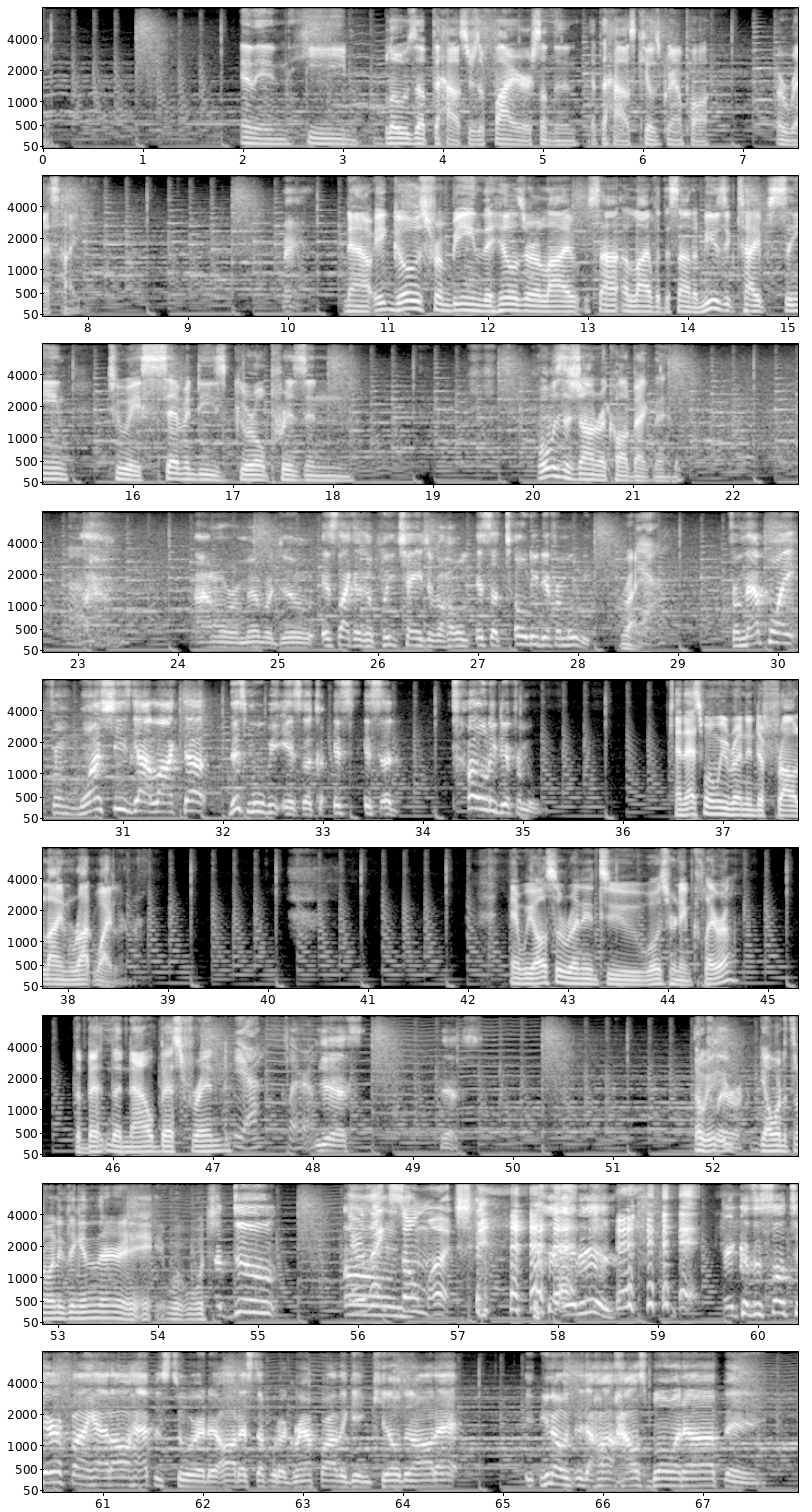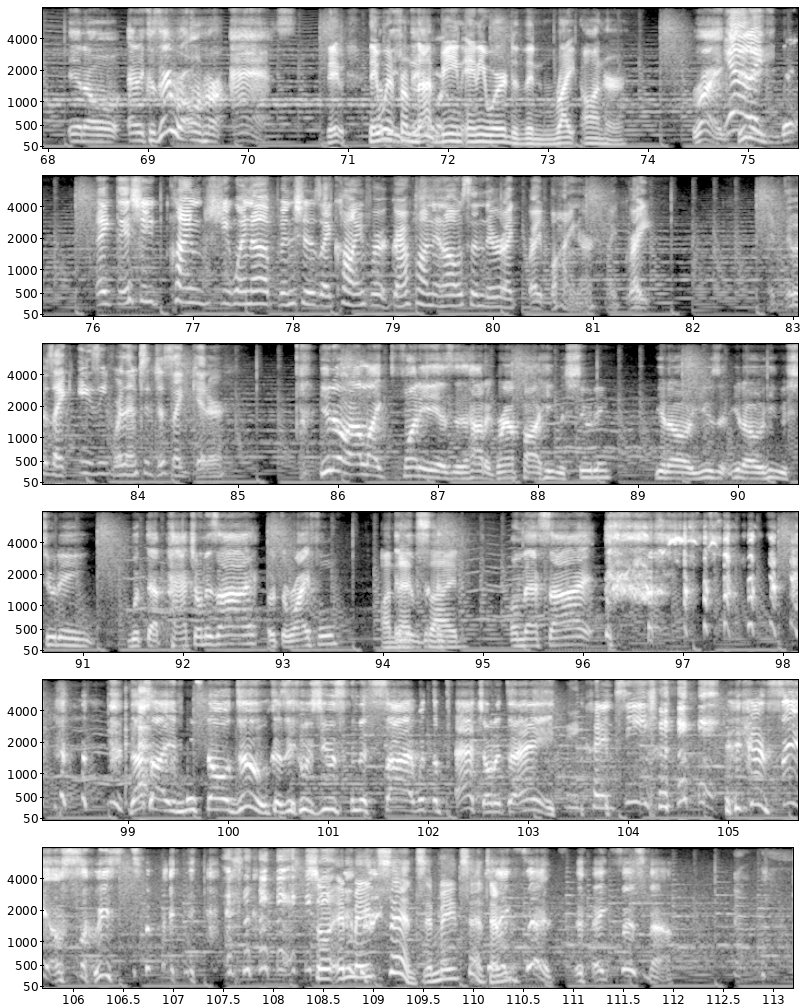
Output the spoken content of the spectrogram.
And then he blows up the house. There's a fire or something at the house, kills Grandpa, arrests Heidi. Man. Now it goes from being the hills are alive, sound, alive with the sound of music type scene to a '70s girl prison. What was the genre called back then? I don't remember, dude. It's like a complete change of a whole it's a totally different movie. Right. yeah. From that point, from once she's got locked up, this movie is a it's it's a totally different movie. And that's when we run into Fraulein Rottweiler. And we also run into what was her name, Clara, the best, the now best friend. Yeah. Clara. Yes. Yes. Okay, Clara. y'all want to throw anything in there? Eh, eh, wh- What's Uh, Dude. There's like um, so much. it is. Because it's so terrifying how it all happens to her, that all that stuff with her grandfather getting killed and all that. You know, the house blowing up and, you know, and because they were on her ass. they? They I went mean, from they not were- being anywhere to then right on her. Right. Yeah, She like- didn't- like this, she climbed, she went up, and she was like calling for her grandpa, and then all of a sudden they were like right behind her, like right. Like, it was like easy for them to just like get her. You know, what I like funny is that how the grandpa he was shooting. You know, using you know he was shooting with that patch on his eye with the rifle on And that was- uh, side. on that side. That's how he missed old dude because he was using the side with the patch on it to aim. He couldn't see. He couldn't see him, so he's So it made sense. It made sense. it Every- makes sense. It makes sense now.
